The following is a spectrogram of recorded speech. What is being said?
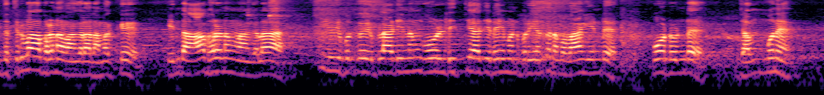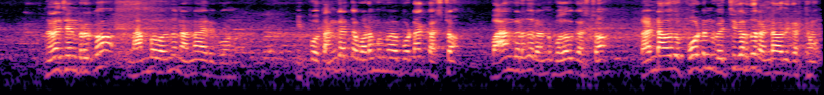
இந்த திருவாபரணம் வாங்கலாம் நமக்கு? இந்த ஆபரணம் வாங்கலாம் இது இப்போ பிளாட்டினம் கோல்டு இத்தியாதி டைமண்ட் பிரியாந்து நம்ம வாங்கிட்டு போட்டுண்டு ஜம்முன்னு நினச்சிட்டு இருக்கோம் நம்ம வந்து நன்னா இருக்கணும். இப்போ தங்கத்தை உடம்பு மேலே போட்டால் கஷ்டம். வாங்குறது ரெண்டு முதல் கஷ்டம். ரெண்டாவது போட்டுன்னு வச்சுக்கிறது ரெண்டாவது கஷ்டம்.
